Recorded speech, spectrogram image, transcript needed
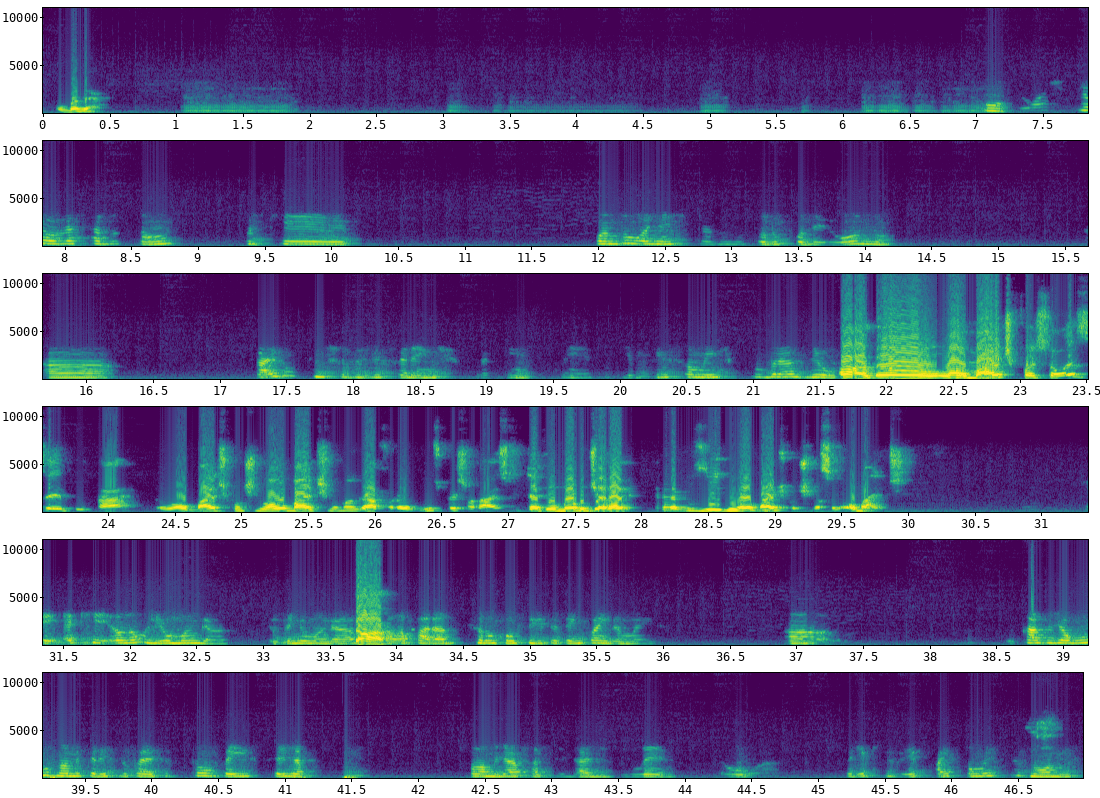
o mangá? Bom, eu acho que houve essa tradução porque quando a gente traduz o Todo-Poderoso, ah, traz um sentido diferente para quem conhece aqui, principalmente para o Brasil. Ó, meu, o All Might foi só um exemplo, tá? O All Might continua All Might no mangá. Foram alguns personagens que teve o nome de herói traduzido. O All Might continua sendo All Might. É que eu não li o mangá. Eu tenho o mangá Tá. tá. lá parado que eu não consegui ter tempo ainda, mas. ah, o caso de alguns nomes terem sido parecidos talvez seja pela melhor facilidade de ler. Eu teria que ver quais são esses nomes.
